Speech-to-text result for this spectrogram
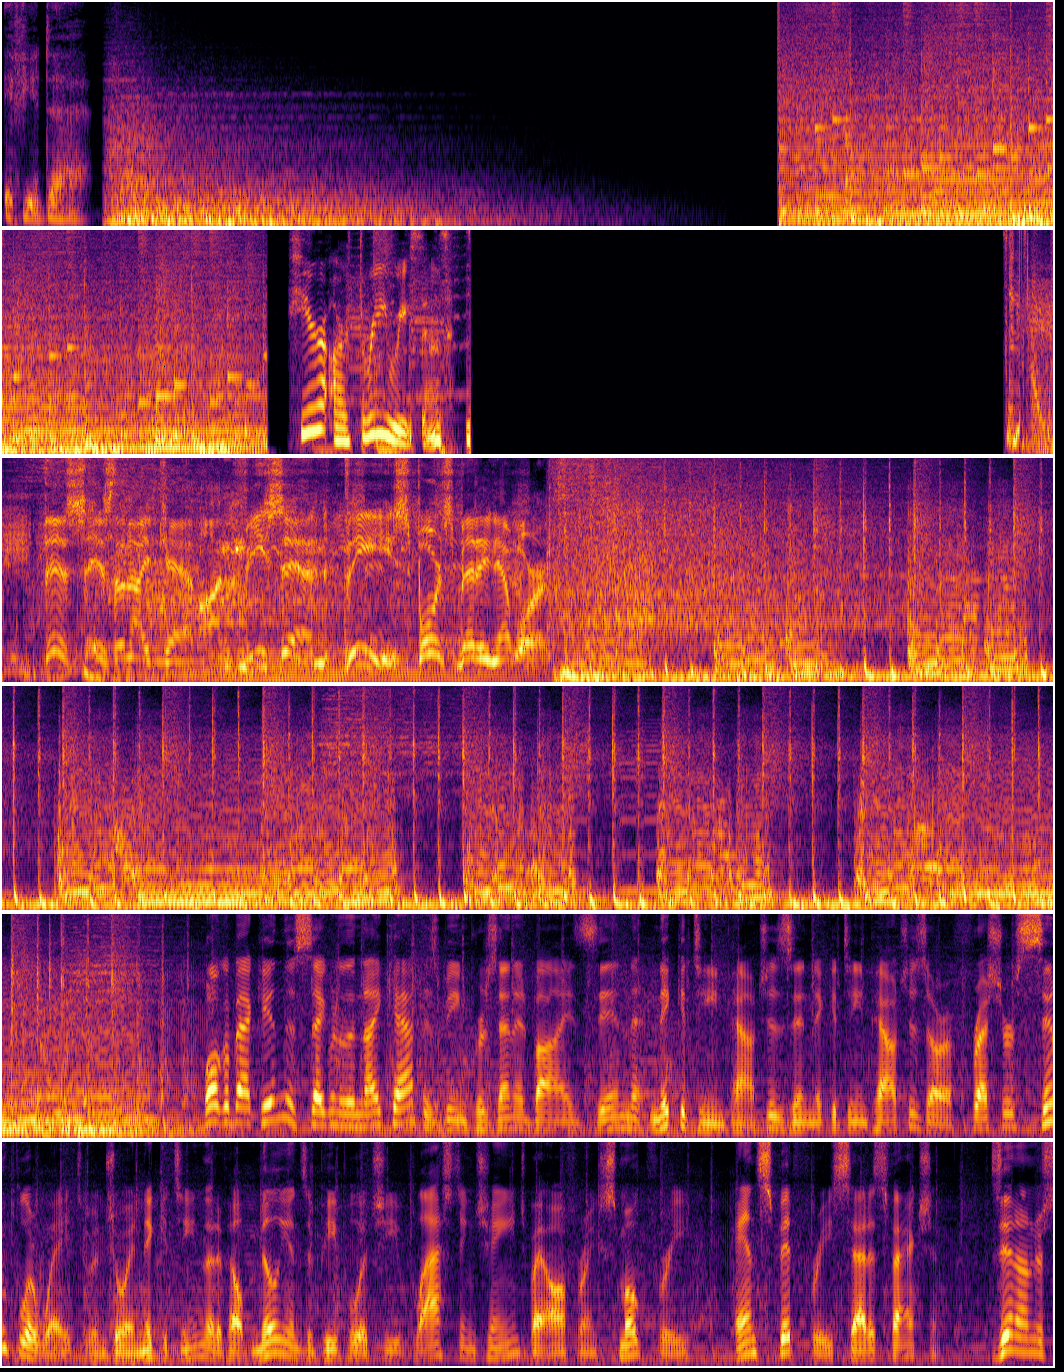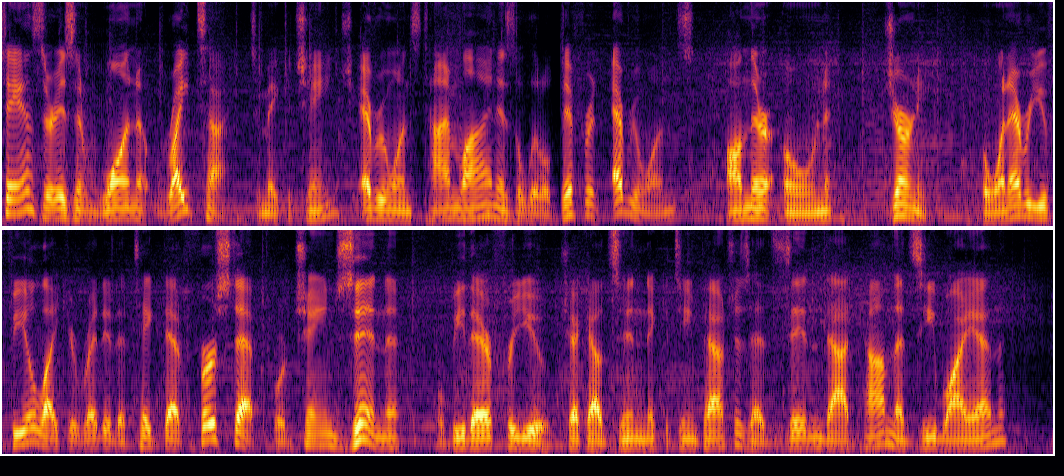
if you dare. Here are three reasons. This is the Nightcap on VSIN, the Sports Betting Network. Welcome back in. This segment of the Nightcap is being presented by Zyn Nicotine Pouches. Zyn Nicotine Pouches are a fresher, simpler way to enjoy nicotine that have helped millions of people achieve lasting change by offering smoke free and spit free satisfaction. Zyn understands there isn't one right time to make a change. Everyone's timeline is a little different, everyone's on their own journey. But whenever you feel like you're ready to take that first step toward change, Zyn will be there for you. Check out Zyn nicotine pouches at zyn.com. That's Z Y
